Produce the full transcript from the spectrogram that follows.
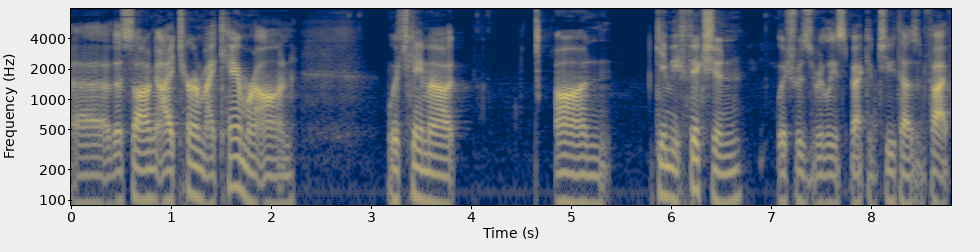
uh, the song I Turn My Camera On, which came out on Gimme Fiction, which was released back in 2005.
